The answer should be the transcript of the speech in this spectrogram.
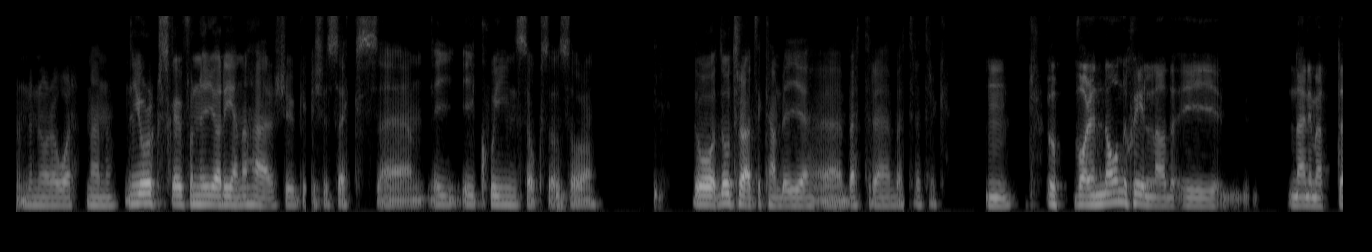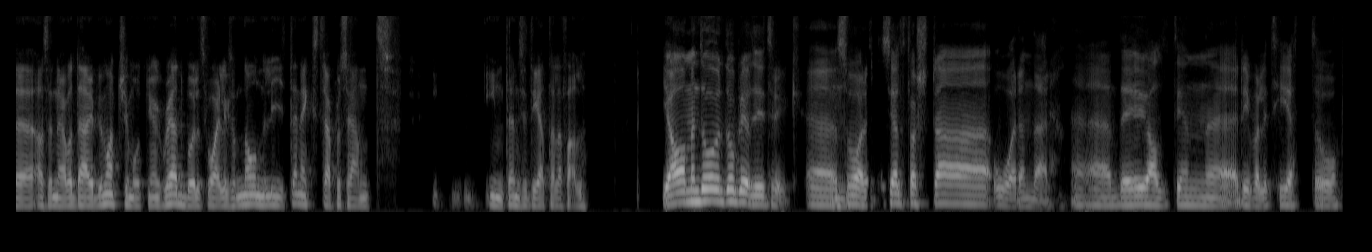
under några år. Men New York ska ju få ny arena här 2026 eh, i, i Queens också, så då, då tror jag att det kan bli eh, bättre, bättre tryck. Mm. Upp, var det någon skillnad i när ni mötte, alltså när det var derbymatcher mot New York Red Bulls, var det liksom någon liten extra procent intensitet i alla fall? Ja, men då, då blev det ju tryck. Eh, mm. Så var det, speciellt första åren där. Eh, det är ju alltid en rivalitet och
